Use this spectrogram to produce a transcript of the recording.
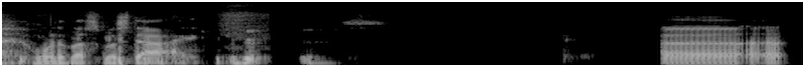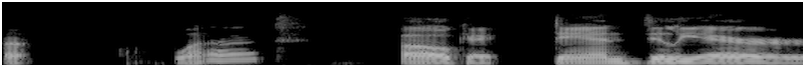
One of us must die." uh, uh, uh, what? Oh, okay. Dane DiLiegro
